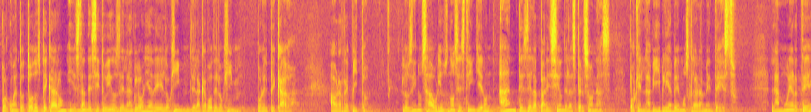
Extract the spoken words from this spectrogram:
por cuanto todos pecaron y están destituidos de la gloria de Elohim, del acabó de Elohim. Por el pecado. Ahora repito, los dinosaurios no se extinguieron antes de la aparición de las personas, porque en la Biblia vemos claramente esto. La muerte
